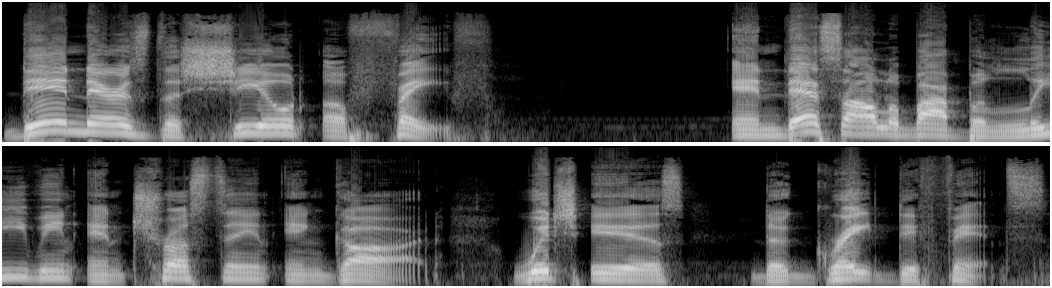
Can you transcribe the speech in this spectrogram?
Then there's the shield of faith. And that's all about believing and trusting in God, which is the great defense,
